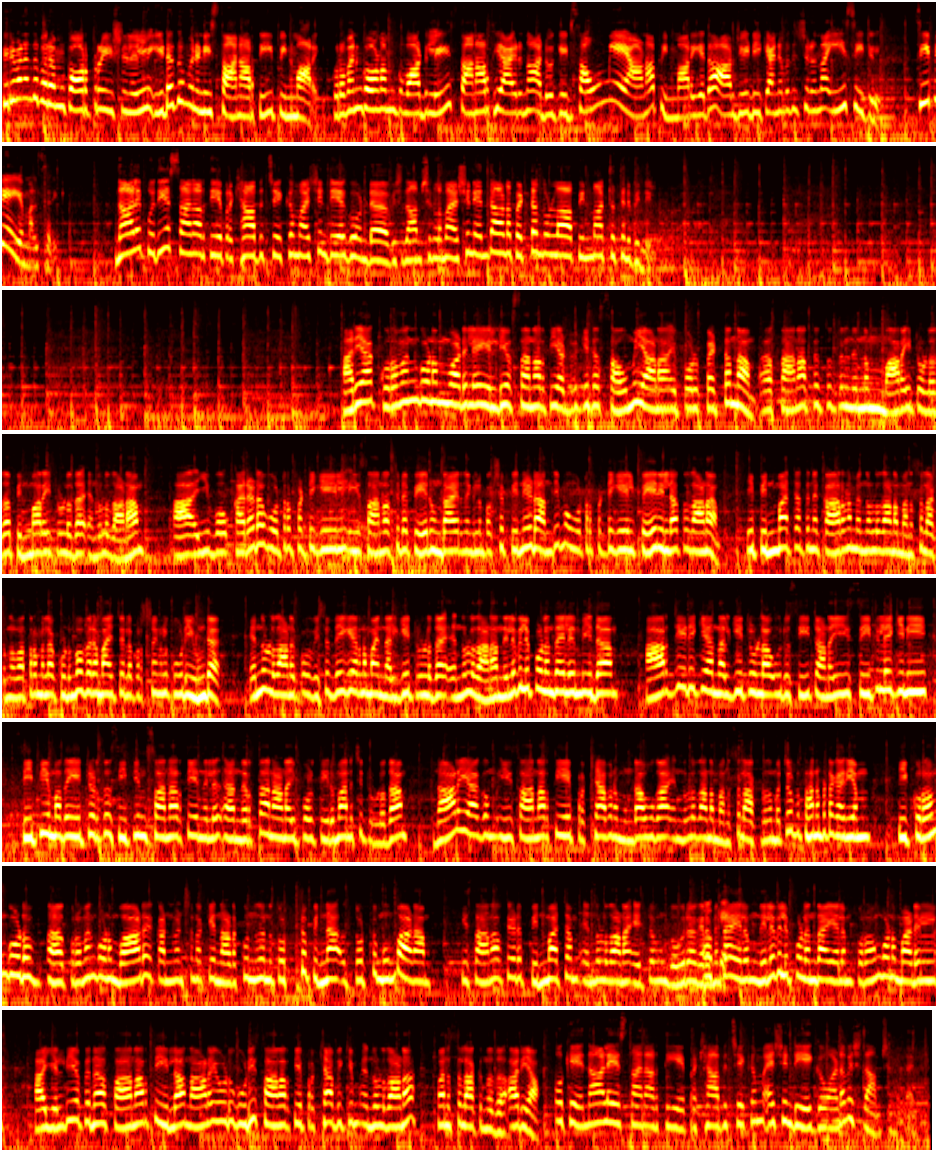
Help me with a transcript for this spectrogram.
തിരുവനന്തപുരം കോർപ്പറേഷനിൽ ഇടതുമുന്നണി സ്ഥാനാർത്ഥി പിന്മാറി. കുറവൻകോണം വാർഡിലെ സ്ഥാനാർത്ഥിയായിരുന്ന അഡ്വക്കേറ്റ് സൗമ്യയാണ് പിന്മാറിയത്. ആർ ജെ ഡിക്ക് അനുവദിച്ചിരുന്ന ഈ സീറ്റിൽ സി പി ഐ എം മത്സരിക്കും. നാളെ പുതിയ സ്ഥാനാർത്ഥിയെ പ്രഖ്യാപിച്ചേക്കും അശ്വിൻ ഡിയഗോണ്ട്. വിശദാംശങ്ങളുമായി അശ്വിൻ എന്താണ് പെട്ടെന്നുള്ള പിന്മാറ്റത്തിന് പിന്നിൽ? ആര്യ കുറവൻകുണം വാർഡിലെ എൽ ഡി എഫ് സ്ഥാനാർത്ഥി അഡ്വക്കേറ്റ് സൗമ്യയാണ് ഇപ്പോൾ പെട്ടെന്ന് സ്ഥാനാർത്ഥിത്വത്തിൽ നിന്നും മാറിയിട്ടുള്ളത് പിന്മാറിയിട്ടുള്ളത് എന്നുള്ളതാണ്. ഈ കരട് വോട്ടർ പട്ടികയിൽ ഈ സ്ഥാനാർത്ഥിയുടെ പേരുണ്ടായിരുന്നെങ്കിലും പക്ഷേ പിന്നീട് അന്തിമ വോട്ടർ പട്ടികയിൽ പേരില്ലാത്തതാണ് ഈ പിന്മാറ്റത്തിന് കാരണം എന്നുള്ളതാണ് മനസ്സിലാക്കുന്നത്. മാത്രമല്ല കുടുംബപരമായ ചില പ്രശ്നങ്ങൾ കൂടിയുണ്ട് എന്നുള്ളതാണ് ഇപ്പോൾ വിശദീകരണമായി നൽകിയിട്ടുള്ളത് എന്നുള്ളതാണ്. നിലവിലിപ്പോൾ എന്തായാലും ഇത് ആർ ജെ ഡിക്ക് നൽകിയിട്ടുള്ള ഒരു സീറ്റാണ്. ഈ സീറ്റിലേക്ക് ഇനി സി പി എം അത് ഏറ്റെടുത്ത് സി പി എം സ്ഥാനാർത്ഥിയെ നിർത്താനാണ് ഇപ്പോൾ തീരുമാനിച്ചിട്ടുള്ളത്. നാളെയാകും ഈ സ്ഥാനാർത്ഥിയെ പ്രഖ്യാപനം ഉണ്ടാവുക എന്നുള്ളതാണ് മനസ്സിലാക്കുന്നത്. മറ്റൊരു പ്രധാനപ്പെട്ട കാര്യം ഈ കുറവൻകോടും കുറവൻകോടും വാർഡ് കൺവെൻഷനൊക്കെ നടക്കുന്നതിന് തൊട്ട് പിന്നാ തൊട്ട് മുമ്പാണ് ഈ സ്ഥാനാർത്ഥിയുടെ പിന്മാറ്റം എന്നുള്ളതാണ് ഏറ്റവും ഗൗരവകരം. എന്തായാലും നിലവിലിപ്പോൾ എന്തായാലും കുറവൻകോണം വാർഡിൽ എൽ ഡി എഫിന് സ്ഥാനാർത്ഥിയില്ല. നാളെയോടുകൂടി സ്ഥാനാർത്ഥിയെ പ്രഖ്യാപിക്കും എന്നുള്ളതാണ് മനസ്സിലാക്കുന്നത്. ആര്യ? ഓക്കെ നാളെ സ്ഥാനാർത്ഥിയെ പ്രഖ്യാപിച്ചേക്കും. എഷൻ ആണ് വിശദാംശങ്ങൾ.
